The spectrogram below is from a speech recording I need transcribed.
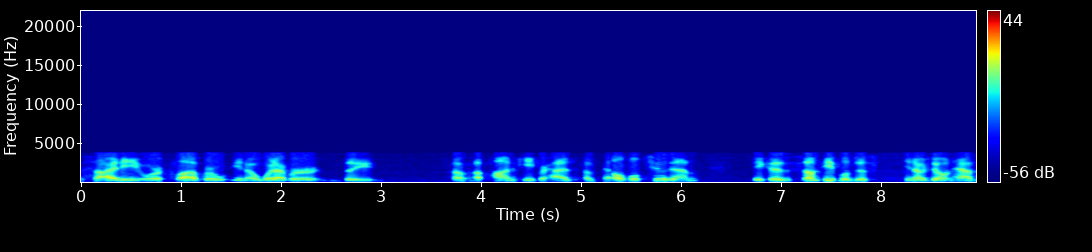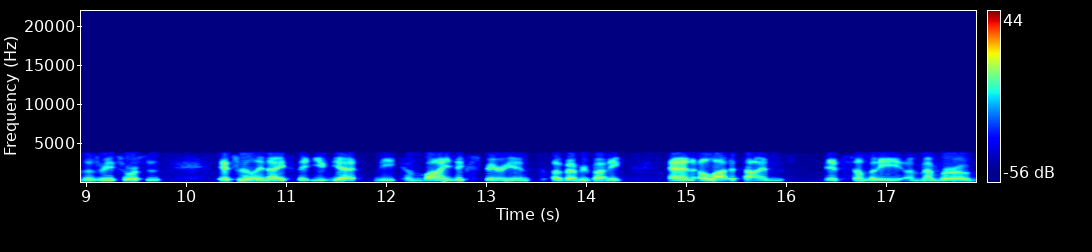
society or a club or you know whatever the a, a pond keeper has available to them, because some people just you know don't have those resources. It's really nice that you get the combined experience of everybody, and a lot of times if somebody, a member of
